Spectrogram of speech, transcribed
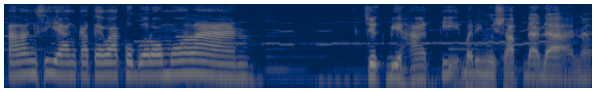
talang siang katewa ku goromolan. Cek bihati bari ngusap dadana.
